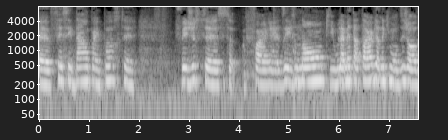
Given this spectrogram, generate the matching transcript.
euh, fait ses dents ou peu importe, vous pouvez juste, c'est ça, faire dire non, puis ou la mettre à terre. Puis il y en a qui m'ont dit genre,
